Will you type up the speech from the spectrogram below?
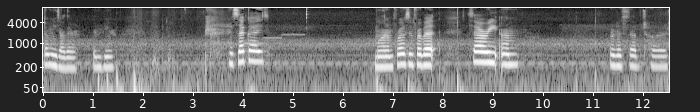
dummies are there in here? Is that guys? Come on, I'm frozen for a bit. Sorry, um, for the sabotage.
